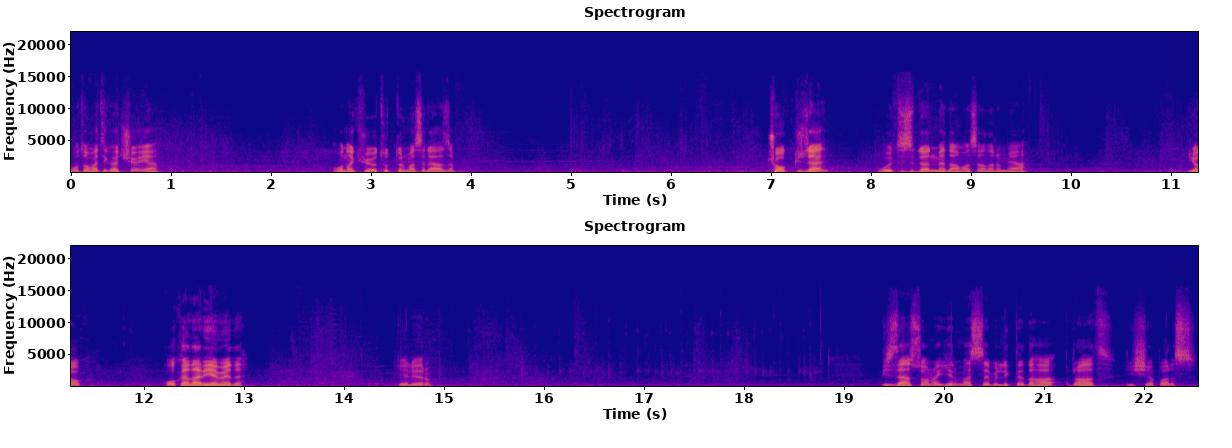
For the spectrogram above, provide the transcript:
otomatik açıyor ya. Ona Q tutturması lazım. Çok güzel. Ultisi dönmedi ama sanırım ya. Yok. O kadar yemedi. Geliyorum. Bizden sonra girmezse birlikte daha rahat iş yaparız.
